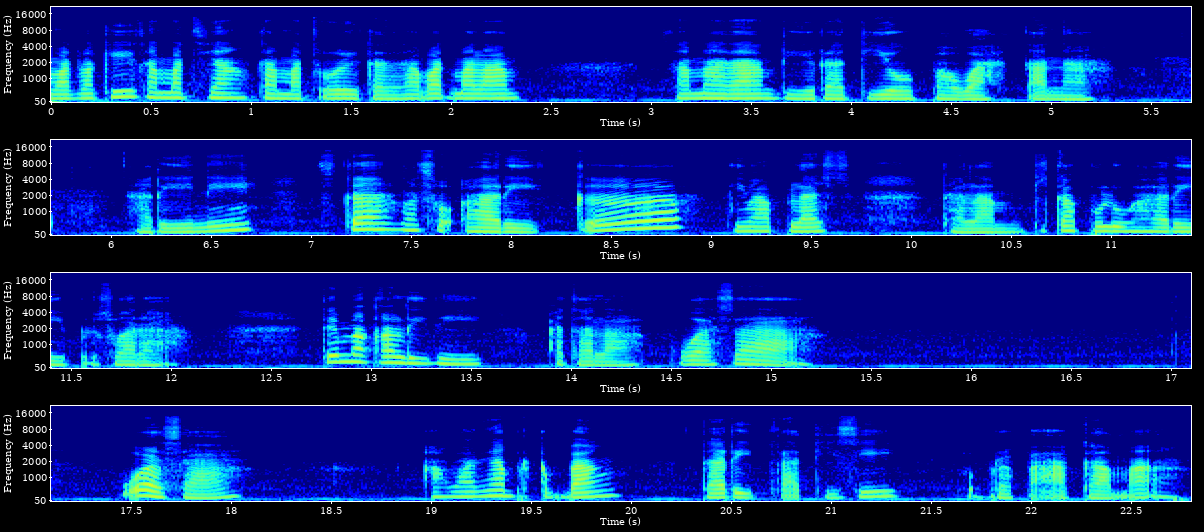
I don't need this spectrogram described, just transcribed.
Selamat pagi, selamat siang, selamat sore, dan selamat malam. Selamat datang di Radio Bawah Tanah. Hari ini sudah masuk hari ke-15 dalam 30 hari bersuara. Tema kali ini adalah puasa. Puasa awalnya berkembang dari tradisi beberapa agama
